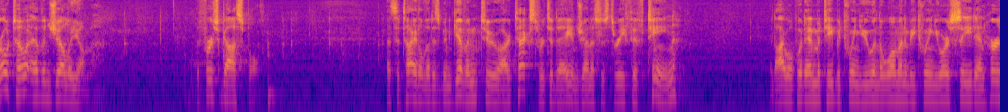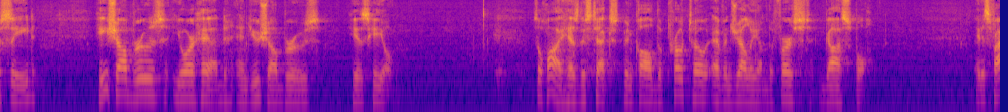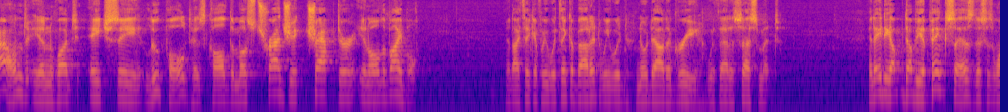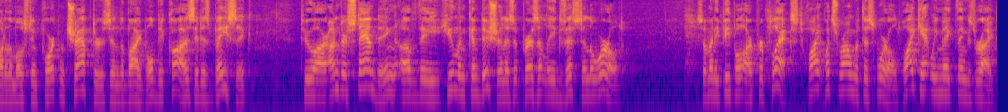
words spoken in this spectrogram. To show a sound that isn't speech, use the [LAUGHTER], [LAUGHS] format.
Proto Evangelium, the first gospel. That's the title that has been given to our text for today in Genesis 3:15. And I will put enmity between you and the woman and between your seed and her seed. He shall bruise your head and you shall bruise his heel. So why has this text been called the Proto Evangelium, the first gospel? It is found in what H.C. Leupold has called the most tragic chapter in all the Bible. And I think if we would think about it, we would no doubt agree with that assessment. And A.W. Pink says this is one of the most important chapters in the Bible because it is basic to our understanding of the human condition as it presently exists in the world. So many people are perplexed. Why, what's wrong with this world? Why can't we make things right?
